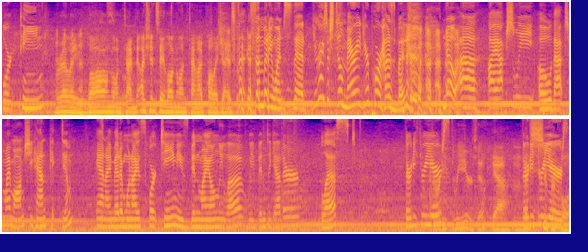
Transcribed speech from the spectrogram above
14. Really long, long time. I shouldn't say long, long time. I apologize. So- somebody once said, "You guys are still married. Your poor husband." no, uh, I actually owe that to my mom. She handpicked him, and I met him when I was 14. He's been my only love. We've been together, blessed, 33 years. 33 years, yeah. Yeah. Mm. That's 33 years, cool.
